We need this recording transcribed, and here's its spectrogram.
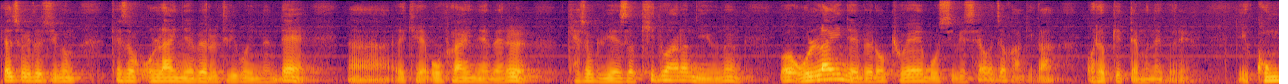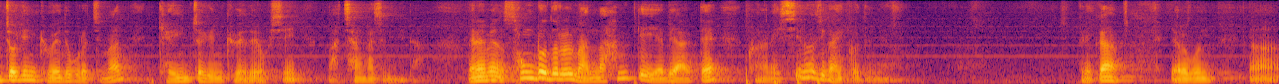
그래서 저희도 지금 계속 온라인 예배를 드리고 있는데 아, 이렇게 오프라인 예배를 계속 위해서 기도하는 이유는 뭐 온라인 예배로 교회의 모습이 세워져 가기가 어렵기 때문에 그래요. 이 공적인 교회도 그렇지만 개인적인 교회도 역시 마찬가지입니다. 왜냐하면 성도들을 만나 함께 예배할 때 그 안에 시너지가 있거든요. 그러니까 여러분 아,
